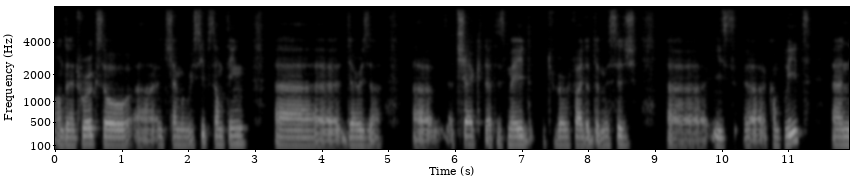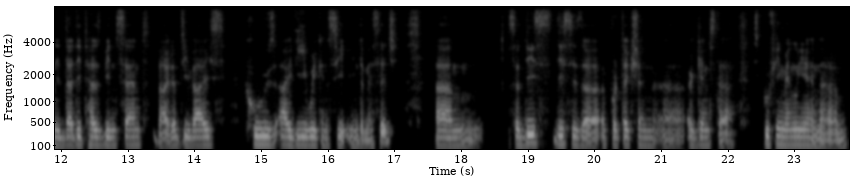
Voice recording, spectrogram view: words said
on the network. So uh, each time we receive something, uh, there is a, a check that is made to verify that the message uh, is uh, complete and that it has been sent by the device whose ID we can see in the message. Um, so this this is a, a protection uh, against uh, spoofing mainly and um,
